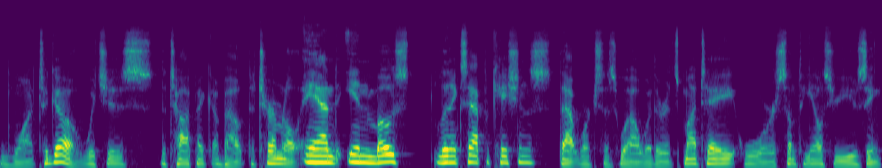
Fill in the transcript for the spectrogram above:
want to go, which is the topic about the terminal. And in most Linux applications, that works as well. Whether it's Mate or something else you're using,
